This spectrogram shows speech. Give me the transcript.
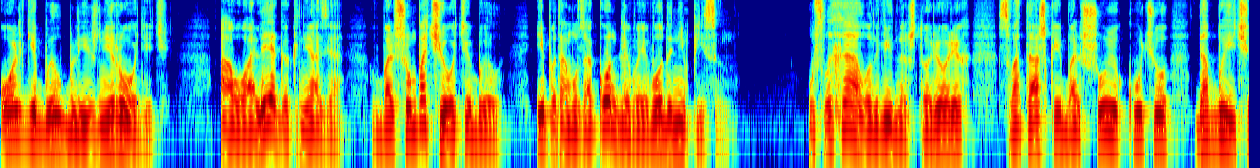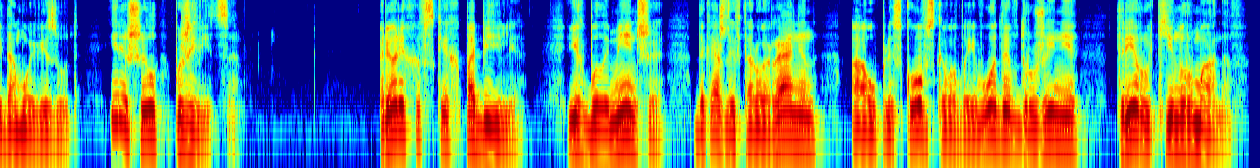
Ольги был ближний родич, а у Олега князя в большом почете был, и потому закон для воевода не писан. Услыхал он, видно, что Рерих с ваташкой большую кучу добычи домой везут, и решил поживиться. Рериховских побили – их было меньше, да каждый второй ранен, а у Плесковского воеводы в дружине три руки нурманов.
